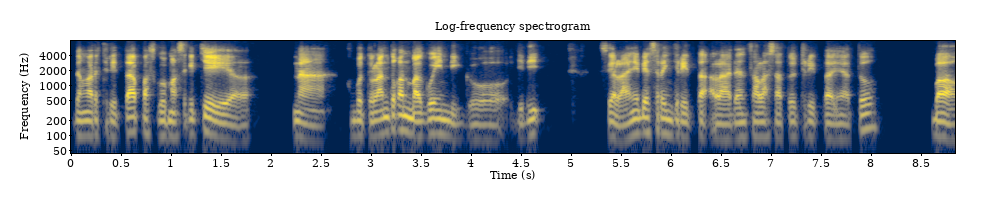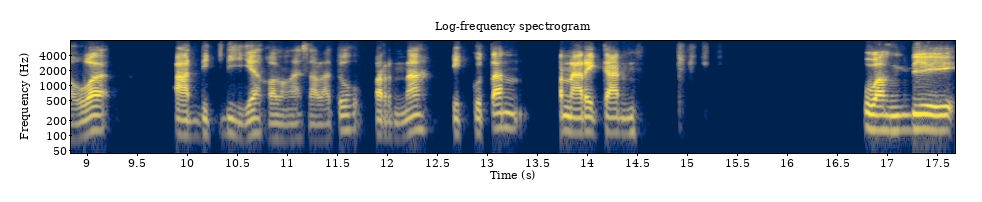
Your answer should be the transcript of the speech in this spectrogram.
dengar cerita pas gua masih kecil. Nah, kebetulan tuh kan gue indigo. Jadi istilahnya dia sering cerita lah dan salah satu ceritanya tuh bahwa adik dia kalau nggak salah tuh pernah ikutan penarikan uang di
